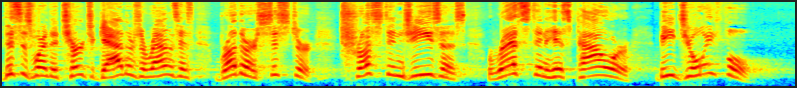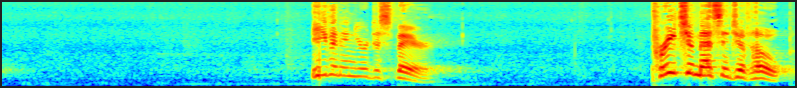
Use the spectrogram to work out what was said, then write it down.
This is where the church gathers around and says, Brother or sister, trust in Jesus, rest in his power, be joyful. Even in your despair. Preach a message of hope.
